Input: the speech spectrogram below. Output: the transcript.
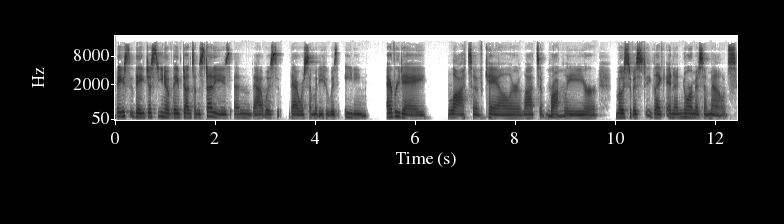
basically they just you know they've done some studies and that was there was somebody who was eating every day lots of kale or lots of Mhm. broccoli or most of us like in enormous amounts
